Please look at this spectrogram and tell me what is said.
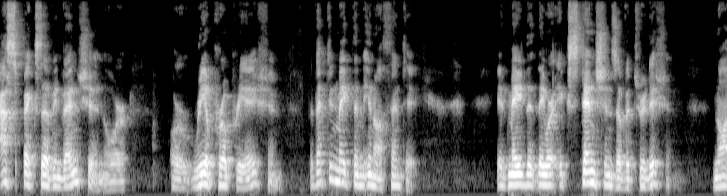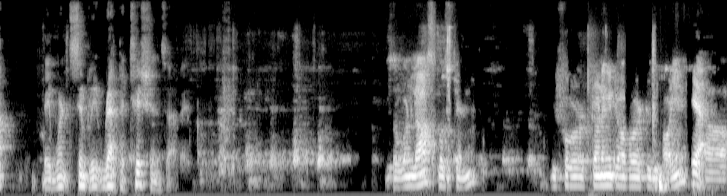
aspects of invention or, or reappropriation, but that didn't make them inauthentic. It made that they were extensions of a tradition, not they weren't simply repetitions of it. So one last question before turning it over to the audience. Yeah. Uh,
